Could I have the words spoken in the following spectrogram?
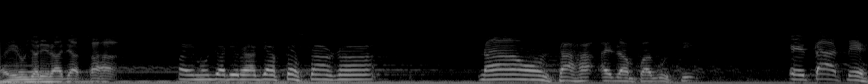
Ayo jadi raja sah Ayo jadi raja teh saka naon saha dalam Gusti? Eta teh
